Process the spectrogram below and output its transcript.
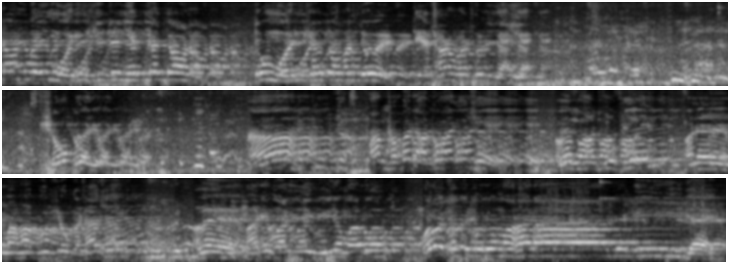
લોન ભાઈ મોરી સીધી એક જ દોડ. તું મોરી છે તો જોઈ ટેસણ વસૂલી જાય. શું કર્યો? હા? આ ખબર રાખવાની છે. હવે બાટલું પી અને મહાપુરુષો ઘણા છે. હવે મારી વાણીને વીર મારો બોલો સતગુરુ મહારાજ કી જય.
